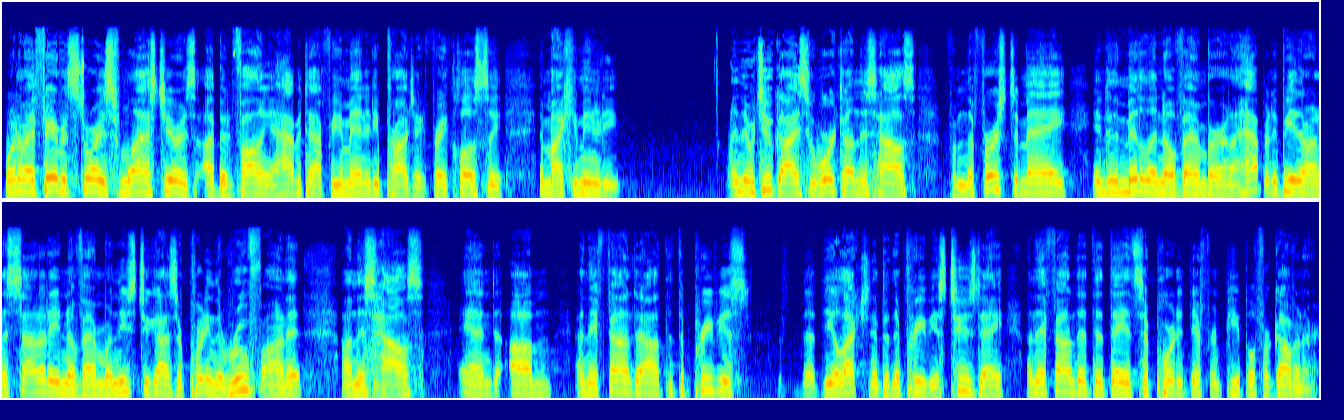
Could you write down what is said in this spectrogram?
One of my favorite stories from last year is I've been following a Habitat for Humanity project very closely in my community. And there were two guys who worked on this house from the 1st of May into the middle of November. And I happened to be there on a Saturday in November, and these two guys are putting the roof on it, on this house. And, um, and they found out that the previous, that the election had been the previous Tuesday, and they found out that they had supported different people for governor.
